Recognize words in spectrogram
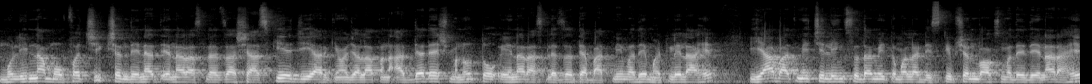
मुलींना मोफत शिक्षण देण्यात येणार असल्याचा शासकीय जी आर किंवा ज्याला आपण अध्यादेश म्हणू तो येणार असल्याचं त्या बातमीमध्ये म्हटलेलं आहे. या बातमीची लिंकसुद्धा मी तुम्हाला डिस्क्रिप्शन बॉक्समध्ये देणार आहे.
